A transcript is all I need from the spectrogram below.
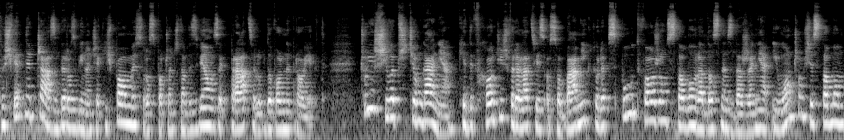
To świetny czas, by rozwinąć jakiś pomysł, rozpocząć nowy związek, pracę lub dowolny projekt. Czujesz siłę przyciągania, kiedy wchodzisz w relacje z osobami, które współtworzą z Tobą radosne zdarzenia i łączą się z Tobą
